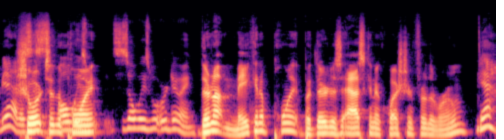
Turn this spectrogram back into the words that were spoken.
Yeah, Short to the always- point. This is always what we're doing. They're not making a point, but they're just asking a question for the room. Yeah.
